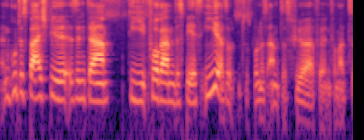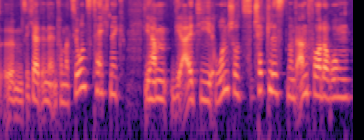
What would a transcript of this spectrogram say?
Ein gutes Beispiel sind da die Vorgaben des BSI, also des Bundesamtes für, für ähm, Sicherheit in der Informationstechnik. Die haben die IT-Grundschutz-Checklisten und Anforderungen.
